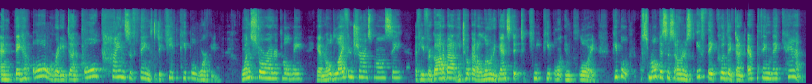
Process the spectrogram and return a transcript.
And they had already done all kinds of things to keep people working. One store owner told me he had an old life insurance policy that he forgot about. He took out a loan against it to keep people employed. People, small business owners, if they could, they've done everything they can,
